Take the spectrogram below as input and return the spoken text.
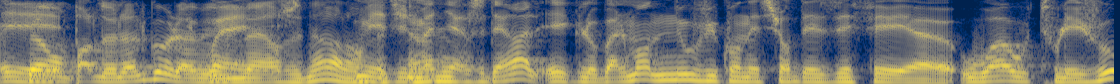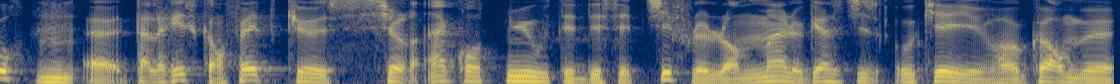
et- on parle de l'algo, là, mais Ouais. de manière générale. en mais d'une hein. manière générale. Et globalement, nous, vu qu'on est sur des effets waouh tous les jours, Mm. euh, t'as le risque en fait que sur un contenu où t'es déceptif, le lendemain le gars se dise ok il va encore me,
